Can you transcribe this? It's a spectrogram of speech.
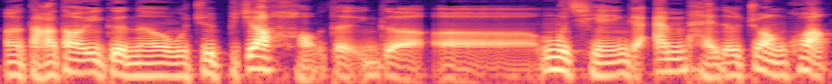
呃，达到一个呢，我觉得比较好的一个呃目前一个安排的状况。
